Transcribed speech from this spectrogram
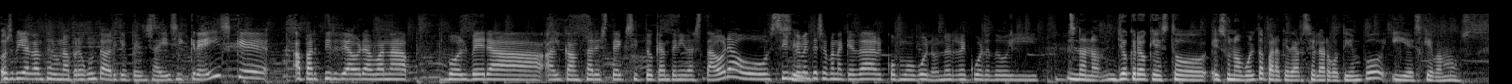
os voy a lanzar una pregunta a ver qué pensáis. ¿Y creéis que a partir de ahora van a volver a alcanzar este éxito que han tenido hasta ahora o simplemente se van a quedar como, bueno, en el recuerdo y... No, no, yo creo que esto es una vuelta para quedarse largo tiempo y es que, vamos,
